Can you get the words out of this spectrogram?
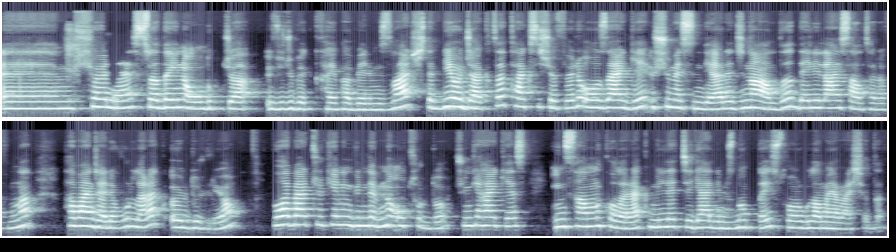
Ee, şöyle sırada yine oldukça üzücü bir kayıp haberimiz var. İşte 1 Ocak'ta taksi şoförü Oğuz Erge üşümesin diye aracını aldığı Delil Aysal tarafından tabancayla vurularak öldürülüyor. Bu haber Türkiye'nin gündemine oturdu. Çünkü herkes insanlık olarak milletçe geldiğimiz noktayı sorgulamaya başladı.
